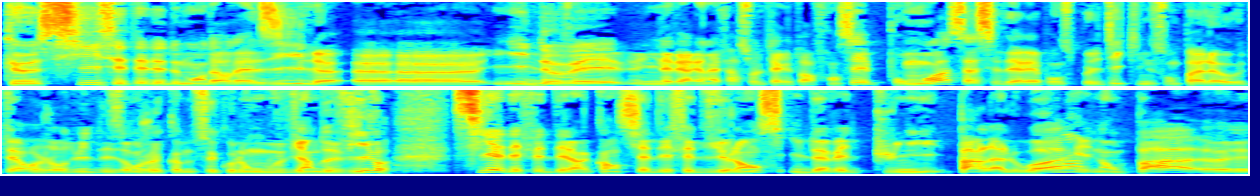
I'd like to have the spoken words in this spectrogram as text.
que si c'était des demandeurs d'asile, euh, ils devaient, ils n'avaient rien à faire sur le territoire français. Pour moi, ça, c'est des réponses politiques qui ne sont pas à la hauteur aujourd'hui des enjeux comme ceux que l'on vient de vivre. S'il y a des faits de délinquance, s'il y a des faits de violence, ils doivent être punis par la loi Non. et non pas euh,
